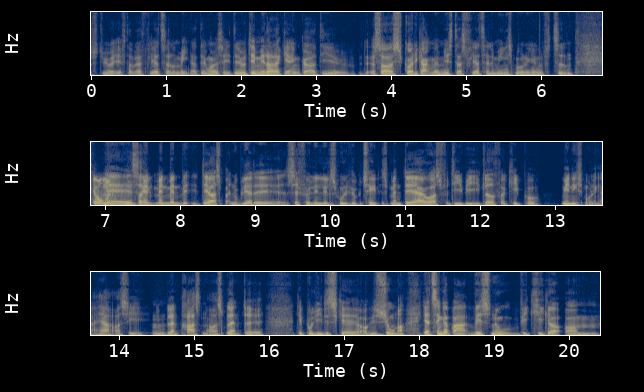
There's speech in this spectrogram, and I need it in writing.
styre efter, hvad flertallet mener. Det må jeg se. Det er jo det, midterregeringen gør. De er jo så også godt i gang med at miste deres flertal i meningsmålingerne for tiden. Jo, men, øh, så... men, men, men det er også, nu bliver det selvfølgelig en lille smule hypotetisk, men det er jo også, fordi vi er glade for at kigge på meningsmålinger her, også i, mm. blandt pressen og også blandt øh, de politiske øh, organisationer. Jeg tænker bare, hvis nu vi kigger om...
